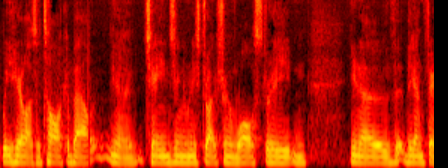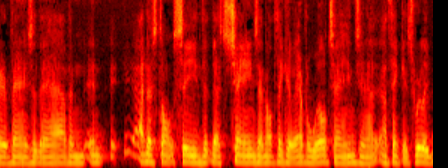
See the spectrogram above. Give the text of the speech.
We hear lots of talk about, you know, changing and restructuring Wall Street and, you know, the, the unfair advantage that they have, and, and I just don't see that that's changed. I don't think it ever will change, and I, I think it's really,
